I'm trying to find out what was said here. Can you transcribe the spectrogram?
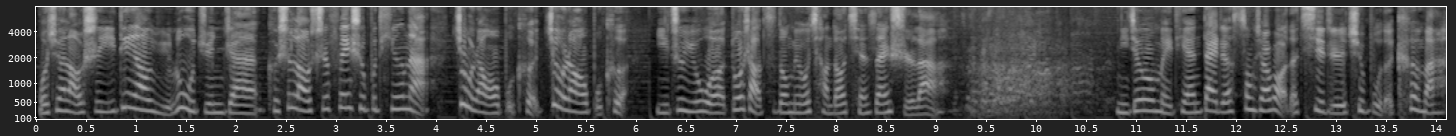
我劝老师一定要雨露均沾，可是老师非是不听呢，就让我补课，就让我补课，以至于我多少次都没有抢到前三十了。你就每天带着宋小宝的气质去补的课吗？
